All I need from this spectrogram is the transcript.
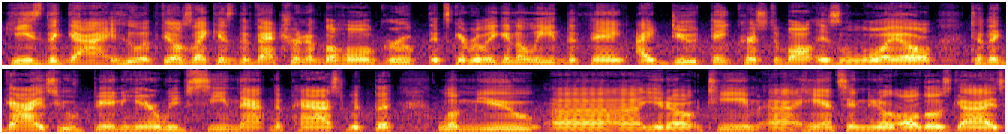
He's the guy who it feels like is the veteran of the whole group that's really going to lead the thing. I do think Cristobal is loyal to the guys who've been here. We've seen that in the past with the Lemieux, uh, uh, you know, team, uh, Hanson, you know, all those guys.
